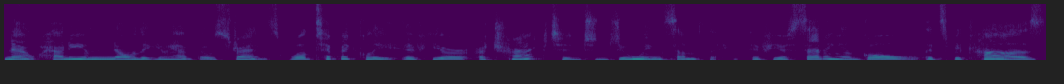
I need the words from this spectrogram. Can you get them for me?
Now, how do you know that you have those strengths? Well, typically, if you're attracted to doing something, if you're setting a goal, it's because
